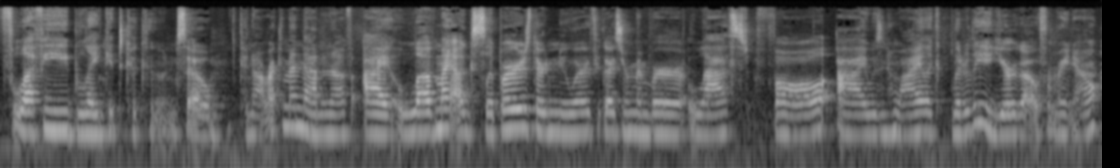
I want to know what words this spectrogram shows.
fluffy blanket cocoon. So, cannot recommend that enough. I love my UGG slippers. They're newer. If you guys remember last fall, I was in Hawaii like literally a year ago from right now.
